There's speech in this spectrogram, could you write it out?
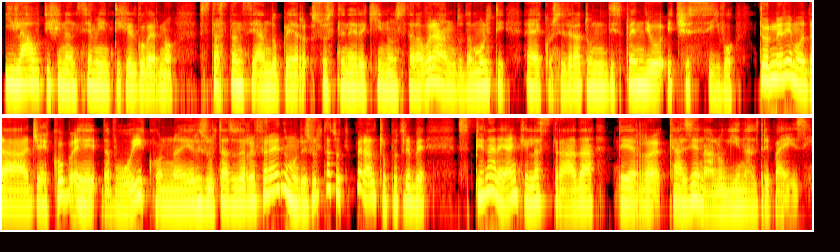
i lauti finanziamenti che il governo sta stanziando per sostenere chi non sta lavorando, da molti è considerato un dispendio eccessivo. Torneremo da Jacob e da voi con il risultato del referendum, un risultato che peraltro potrebbe spianare anche la strada per casi analoghi in altri paesi.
